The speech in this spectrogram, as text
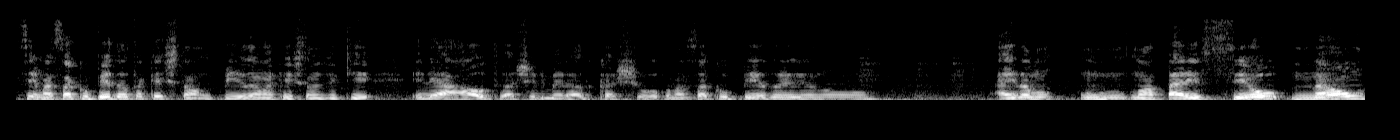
Sim, mas só que o Pedro é outra questão. O Pedro é uma questão de que ele é alto, eu acho ele melhor do que Cachorro, mas só que o Pedro ele não. Ainda não, não, não apareceu, não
